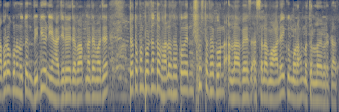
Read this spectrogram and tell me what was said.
আবারও কোনো নতুন ভিডিও নিয়ে হাজির হয়ে যাব আপনাদের মাঝে। ততক্ষণ পর্যন্ত ভালো থাকুন, সুস্থ থাকুন। আল্লাহ হাফেজ। আসসালামু আলাইকুম রহমতুল্লাহ বরকাত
